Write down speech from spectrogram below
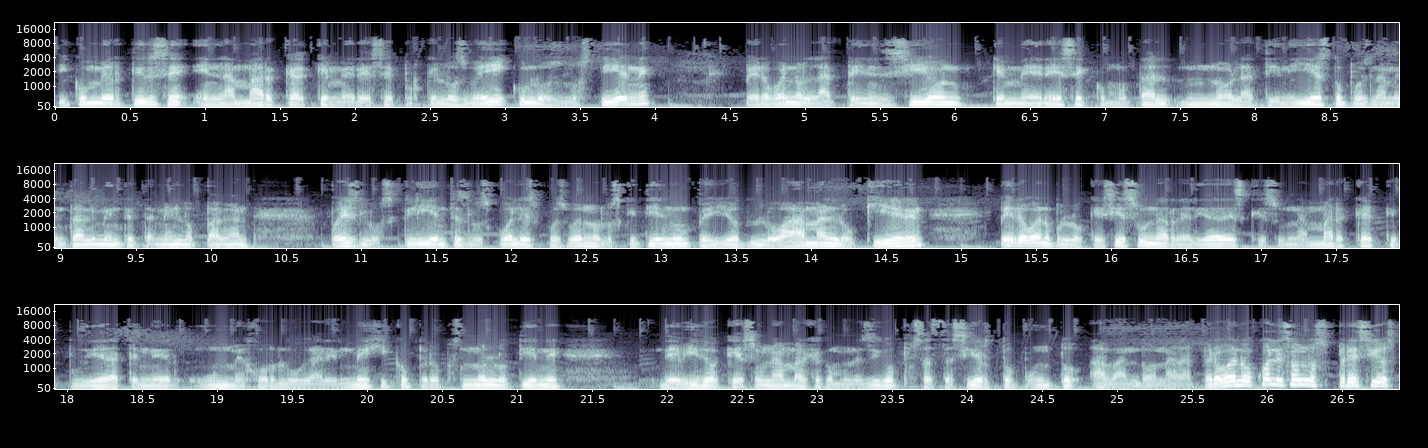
y convertirse en la marca que merece, porque los vehículos los tiene, pero bueno, la atención que merece como tal no la tiene. Y esto pues lamentablemente también lo pagan pues los clientes, los cuales pues bueno, los que tienen un Peugeot lo aman, lo quieren, pero bueno, pues lo que sí es una realidad es que es una marca que pudiera tener un mejor lugar en México, pero pues no lo tiene debido a que es una marca, como les digo, pues hasta cierto punto abandonada. Pero bueno, ¿cuáles son los precios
